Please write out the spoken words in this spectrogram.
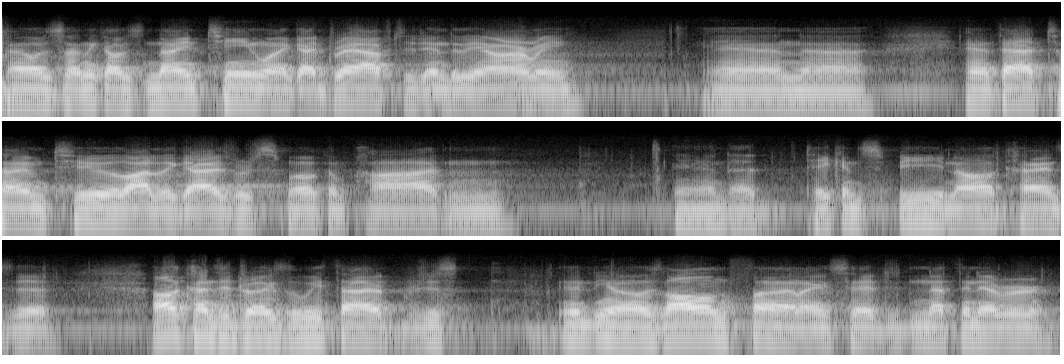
I was I think I was 19 when I got drafted into the army, and uh, and at that time too, a lot of the guys were smoking pot and and uh, taking speed and all kinds of all kinds of drugs that we thought were just, you know it was all in fun. Like I said, nothing ever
